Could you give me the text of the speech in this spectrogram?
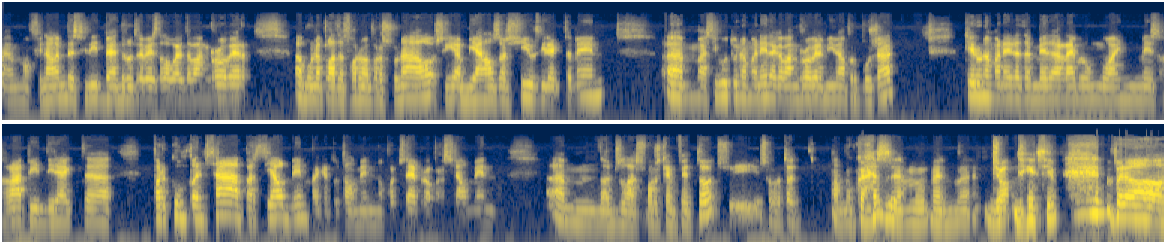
Al final hem decidit vendre-ho a través de la web de Bank Robert amb una plataforma personal, o sigui, enviant els arxius directament. Um, ha sigut una manera que Bank Robert a mi m'ha proposat que era una manera també de rebre un guany més ràpid, directe, per compensar parcialment, perquè totalment no pot ser, però parcialment um, doncs l'esforç que hem fet tots, i sobretot en el meu cas, jo, diguéssim, però,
